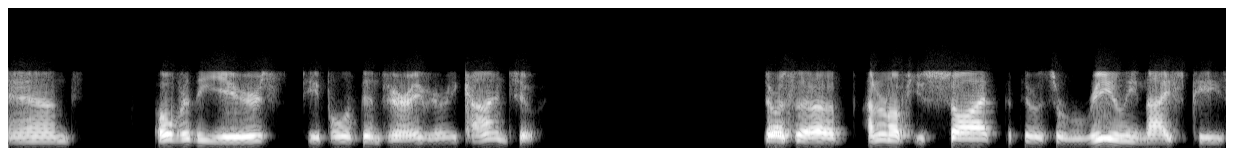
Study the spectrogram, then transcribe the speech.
And over the years, people have been very, very kind to it. There was a, I don't know if you saw it, but there was a really nice piece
